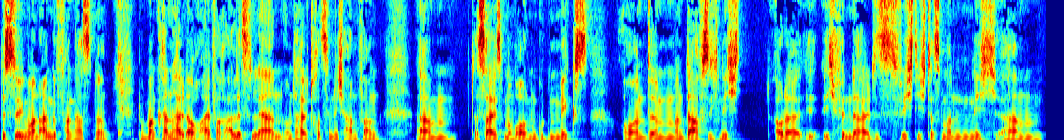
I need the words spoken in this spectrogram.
bis du irgendwann angefangen hast. Ne? Du, man kann halt auch einfach alles lernen und halt trotzdem nicht anfangen. Ähm, das heißt, man braucht einen guten Mix und ähm, man darf sich nicht, oder ich finde halt, es ist wichtig, dass man nicht ähm,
